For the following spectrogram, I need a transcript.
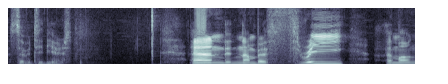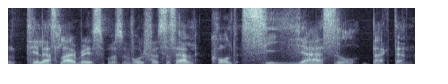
17 years. And number three among TLS libraries was wolfSSL called CyaSSL back then.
